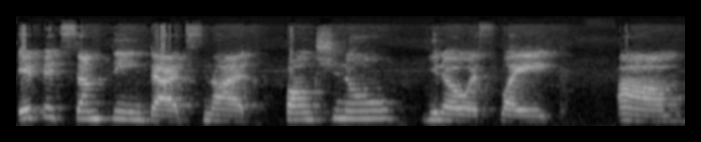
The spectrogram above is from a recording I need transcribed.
If it's something that's not functional, you know, it's like um,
